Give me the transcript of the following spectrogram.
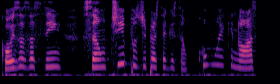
Coisas assim são tipos de perseguição. Como é que nós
